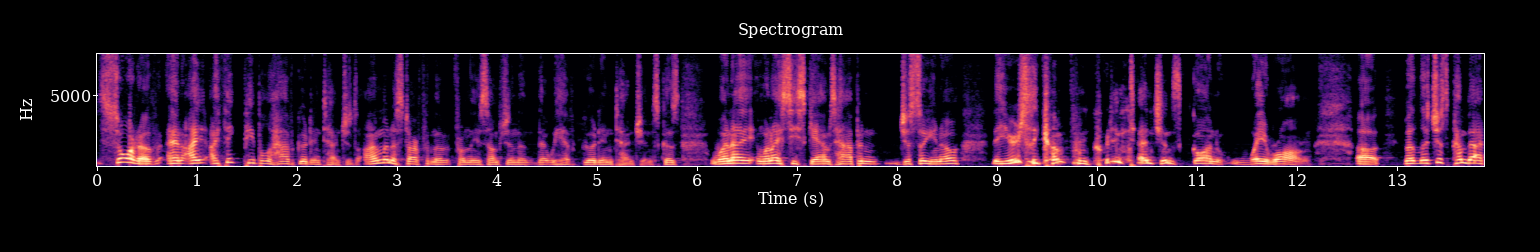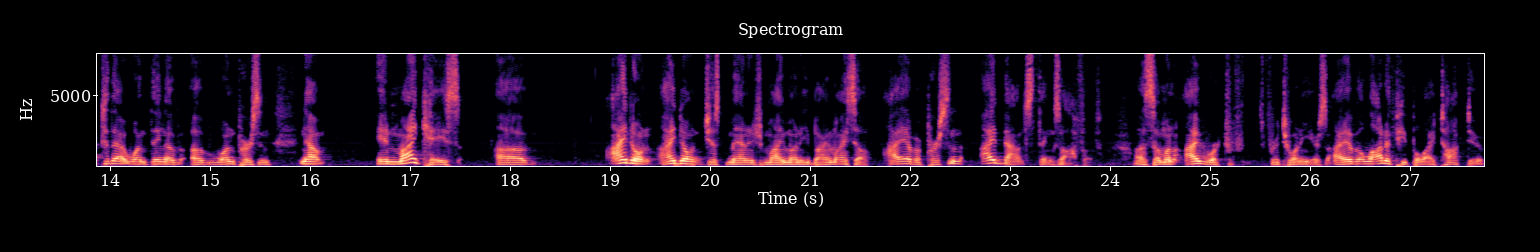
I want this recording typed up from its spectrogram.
sort of and I, I think people have good intentions. I'm going to start from the from the assumption that, that we have good intentions because when i when i see scams happen just so you know they usually come from good intentions gone way wrong. Uh, but let's just come back to that one thing of, of one person. Now in my case uh, i don't i don't just manage my money by myself. I have a person i bounce things off of. Uh, someone i worked for, for 20 years. I have a lot of people i talk to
